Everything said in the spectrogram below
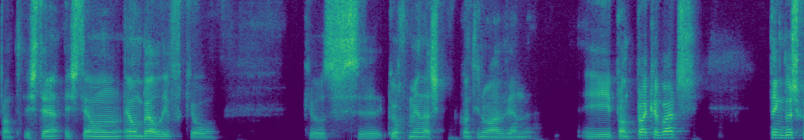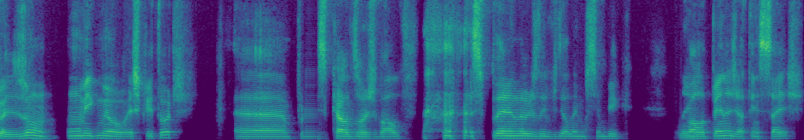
Pronto, este é, este é, um, é um belo livro que eu, que eu, se, que eu recomendo, acho que continua à venda. E pronto, para acabares, tenho duas coisas. Um, um amigo meu é escritor, uh, por isso Carlos Osvaldo. Se puderem ler os livros dele em Moçambique, Lindo. vale a pena, já tem seis.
